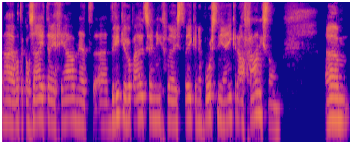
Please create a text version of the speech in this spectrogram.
nou ja, wat ik al zei tegen jou net, drie keer op uitzending geweest, twee keer naar Bosnië, één keer naar Afghanistan. Um,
